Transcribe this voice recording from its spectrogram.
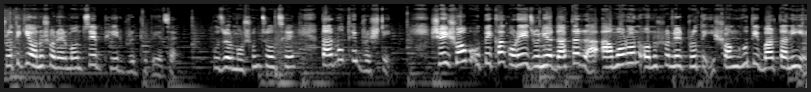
প্রতীকী অনশনের মঞ্চে ভিড় বৃদ্ধি পেয়েছে। পুজোর মরশুম চলছে, তার মধ্যে বৃষ্টি। সেই সব উপেক্ষা করে জুনিয়র ডাক্তাররা আমরণ অনুসরণের প্রতি সংহতি বার্তা নিয়ে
